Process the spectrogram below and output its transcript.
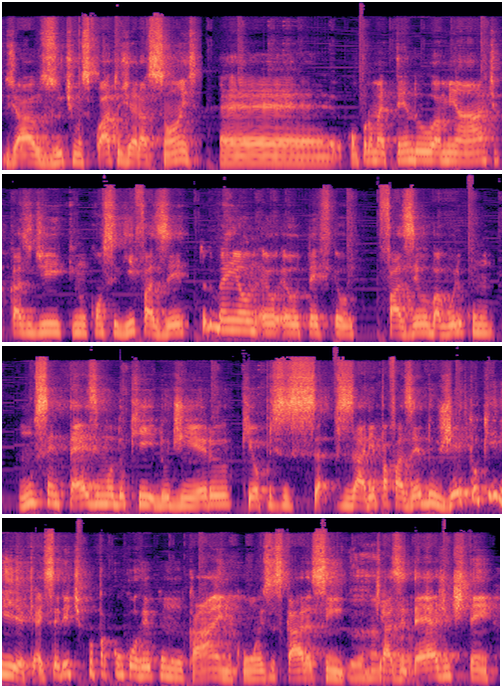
já as últimas quatro gerações, é, comprometendo a minha arte por causa de que não consegui fazer. Tudo bem eu, eu, eu, ter, eu fazer o bagulho com um centésimo do que do dinheiro que eu precis, precisaria para fazer do jeito que eu queria. Que aí seria tipo para concorrer com o Kaine, com esses caras assim, uhum, que as ideias a gente tem,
